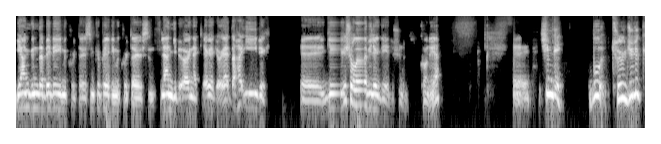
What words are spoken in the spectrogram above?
yangında bebeğimi kurtarırsın, köpeğimi kurtarırsın filan gibi örneklere göre daha iyi bir e, giriş olabilir diye düşündüm konuya. E, şimdi bu türcülük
